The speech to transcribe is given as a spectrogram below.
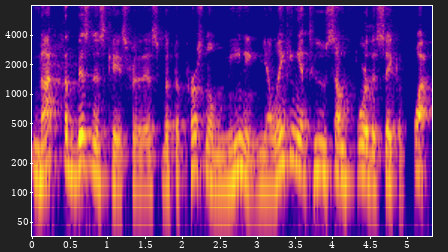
not the business case for this, but the personal meaning, you know, linking it to some for the sake of what.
